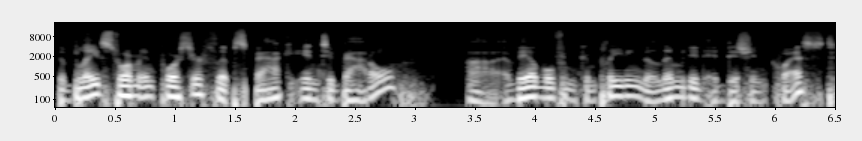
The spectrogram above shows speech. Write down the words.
The Bladestorm Enforcer flips back into battle, uh, available from completing the limited edition quest.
